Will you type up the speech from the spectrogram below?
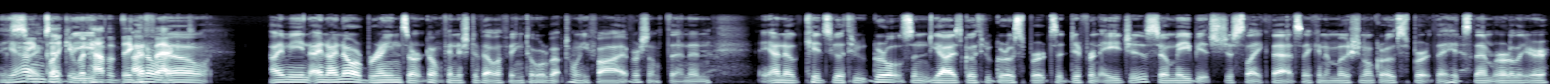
it yeah, seems it like be. it would have a big I effect. Don't know. I mean, and I know our brains aren't don't finish developing till we're about 25 or something, and I know kids go through girls and guys go through growth spurts at different ages, so maybe it's just like that. It's like an emotional growth spurt that hits them earlier.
